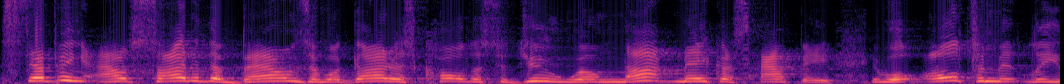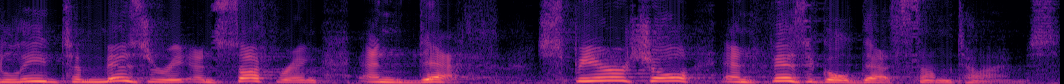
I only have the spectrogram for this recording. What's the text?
Stepping outside of the bounds of what God has called us to do will not make us happy. It will ultimately lead to misery and suffering and death, spiritual and physical death sometimes.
